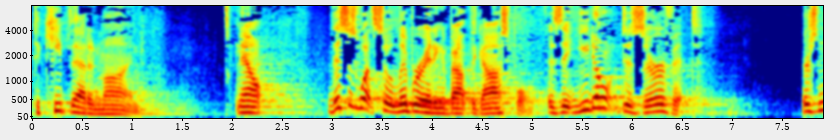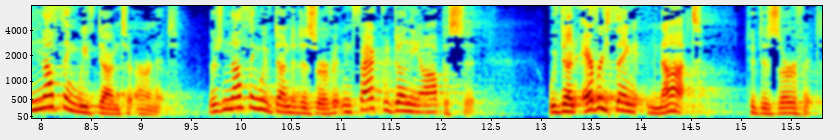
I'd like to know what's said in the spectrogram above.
to keep that in mind. Now, this is what's so liberating about the gospel is that you don't deserve it. There's nothing we've done to earn it. There's nothing we've done to deserve it. In fact, we've done the opposite. We've done everything not to deserve it.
